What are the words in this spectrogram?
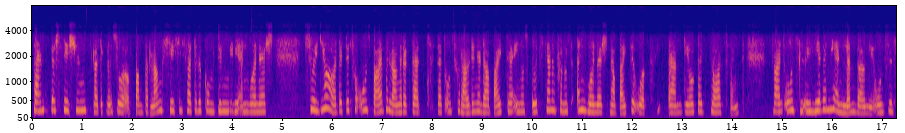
pamper sessions wat ek nou so of pamper lang sessies wat hulle kom doen met die inwoners. So ja, dit is vir ons baie belangrik dat dat ons verhoudinge daar buite en ons blootstelling van ons inwoners na buite ook ehm um, deeltyd plaasvind. Want ons lewe nie in limbo nie. Ons is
